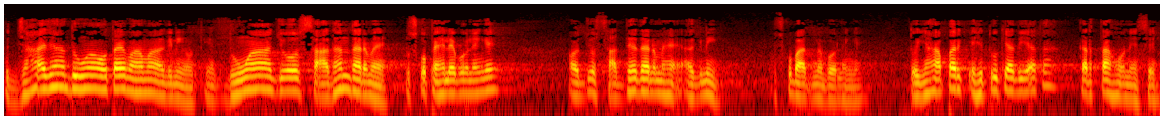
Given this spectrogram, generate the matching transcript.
तो जहाँ जहाँ धुआँ होता है, वहाँ वहाँ अग्नि होती है। धुआँ जो साधन धर्म है, उसको पहले बोलेंगे, और जो साध्य धर्म है, अग्नि, उसको बाद में बोलेंगे। तो यहाँ पर हेतु क्या दिया था? कर्ता होने से।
